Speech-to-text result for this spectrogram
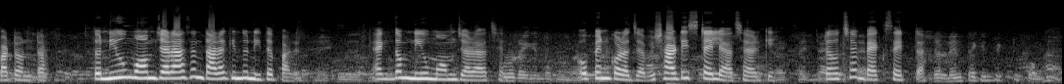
বাটনটা তো নিউ মম যারা আছেন, তারা কিন্তু নিতে পারেন। একদম নিউ মম যারা আছে ওপেন করা যাবে। শার্ট স্টাইলে আছে আর কি। এটা হচ্ছে ব্যাক সাইডটা। হ্যাঁ?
